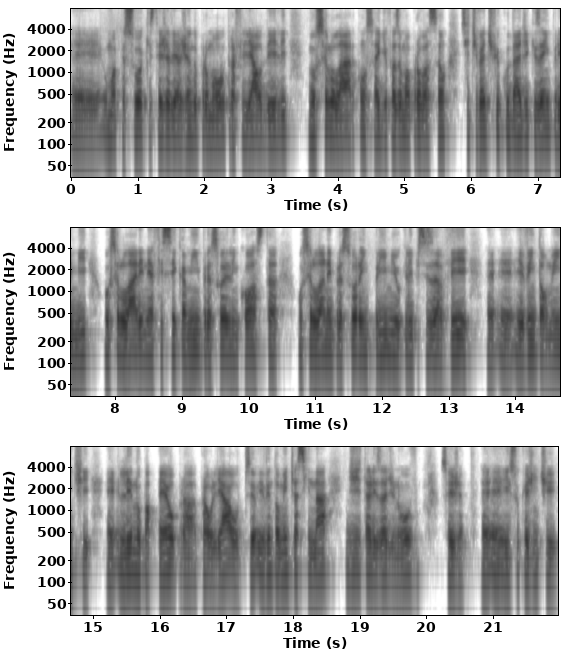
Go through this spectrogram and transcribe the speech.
é, uma pessoa que esteja viajando para uma outra filial dele no celular consegue fazer uma aprovação. Se tiver dificuldade e quiser imprimir o celular NFC minha impressora, ele encosta o celular na impressora, imprime o que ele precisa ver, é, é, eventualmente é, ler no papel para olhar, ou eventualmente assinar, digitalizar de novo. Ou seja, é, é isso que a gente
